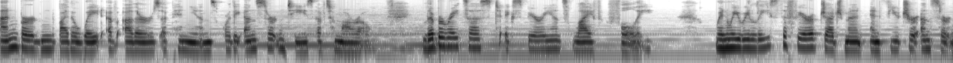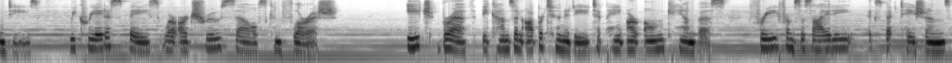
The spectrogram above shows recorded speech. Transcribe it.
unburdened by the weight of others' opinions or the uncertainties of tomorrow, liberates us to experience life fully. When we release the fear of judgment and future uncertainties, we create a space where our true selves can flourish. Each breath becomes an opportunity to paint our own canvas, free from society expectations,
